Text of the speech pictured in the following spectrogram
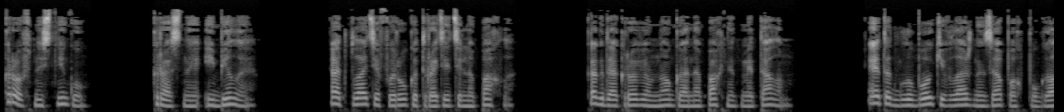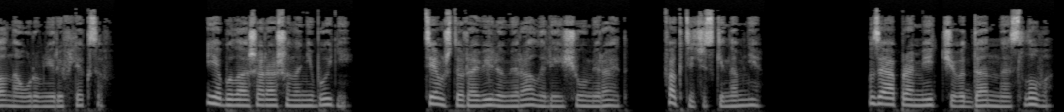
Кровь на снегу. Красная и белая. От платьев и рук отвратительно пахло. Когда крови много, она пахнет металлом. Этот глубокий влажный запах пугал на уровне рефлексов. Я была ошарашена не бойней. Тем, что Равиль умирал или еще умирает, фактически на мне. За опрометчиво данное слово.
